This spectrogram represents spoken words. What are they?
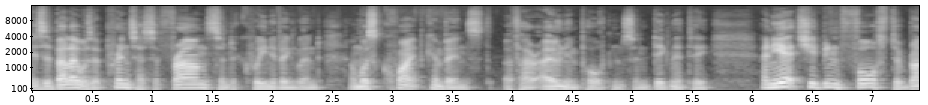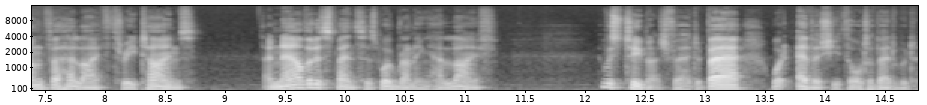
Isabella was a princess of France and a queen of England, and was quite convinced of her own importance and dignity, and yet she'd been forced to run for her life three times, and now the Despensers were running her life. It was too much for her to bear, whatever she thought of Edward.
